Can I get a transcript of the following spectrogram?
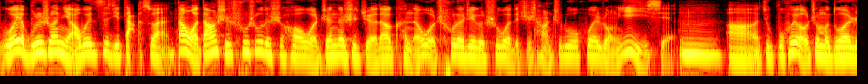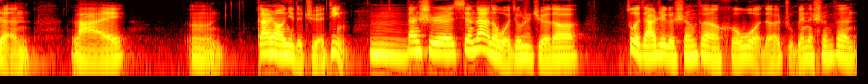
我也不是说你要为自己打算，但我当时出书的时候，我真的是觉得可能我出了这个书，我的职场之路会容易一些，嗯，啊，就不会有这么多人来，嗯，干扰你的决定，嗯，但是现在呢，我就是觉得作家这个身份和我的主编的身份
